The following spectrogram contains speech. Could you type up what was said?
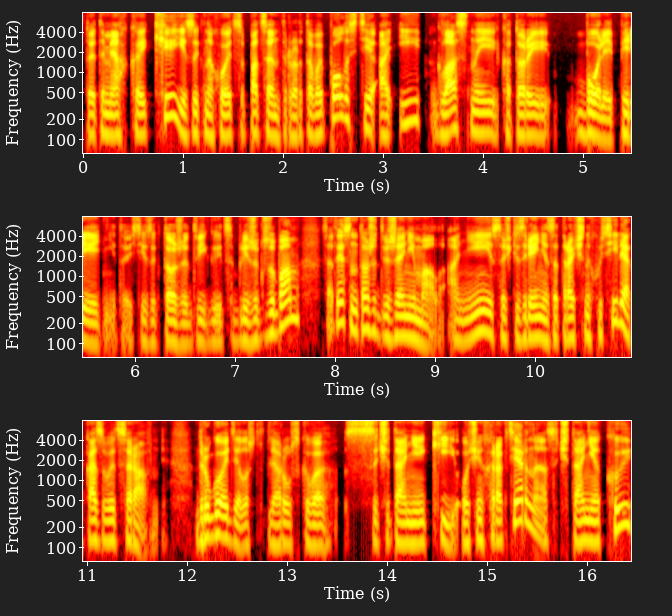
то это мягкое «ки», язык находится по центру ротовой полости, а «и» — гласный, который более передний, то есть язык тоже двигается ближе к зубам, соответственно, тоже движений мало. Они с точки зрения затраченных усилий оказываются равны. Другое дело, что для русского сочетание «ки» очень характерно, а сочетание «к»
